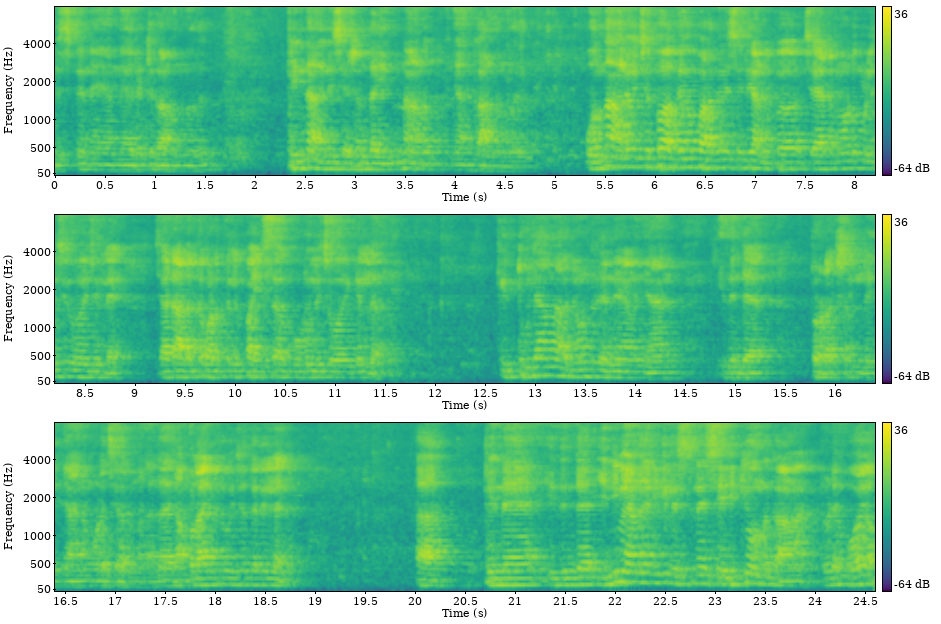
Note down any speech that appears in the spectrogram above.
ലിസ്റ്റിനെ ഞാൻ നേരിട്ട് കാണുന്നത്. പിന്നെ അതിനുശേഷം എന്താ ഇന്നാണ് ഞാൻ കാണുന്നത്. ഒന്ന് ആലോചിച്ചപ്പോൾ അദ്ദേഹം പറഞ്ഞത് ശരിയാണ്. ഇപ്പൊ ചേട്ടനോട് വിളിച്ച് ചോദിച്ചില്ലേ ചേട്ടൻ അടുത്ത പടത്തിൽ പൈസ കൂടുതൽ ചോദിക്കില്ലെന്ന് കിട്ടൂല എന്ന് അറിഞ്ഞുകൊണ്ട് തന്നെയാണ് ഞാൻ ഇതിന്റെ പ്രൊഡക്ഷനിൽ ഞാനും കൂടെ ചേർന്നത്. അല്ലാതെ ശമ്പളമായിട്ട് ചോദിച്ചാൽ തരില്ലല്ലോ പിന്നെ ഇതിന്റെ ഇനി വേണം എനിക്ക് ലിസ്റ്റിനെ ശരിക്കും ഒന്ന് കാണാൻ. ഇവിടെ പോയോ?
